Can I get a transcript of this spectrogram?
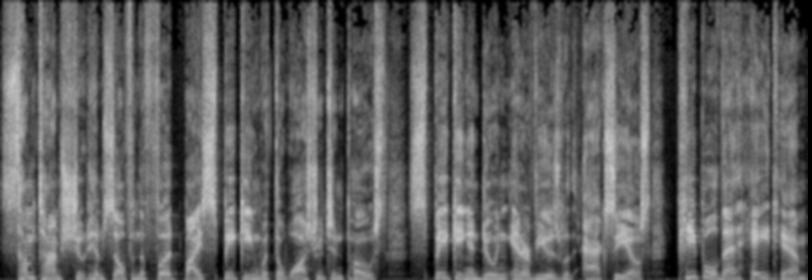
sometimes shoot himself in the foot by speaking with the Washington Post, speaking and doing interviews with Axios. People that hate him,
